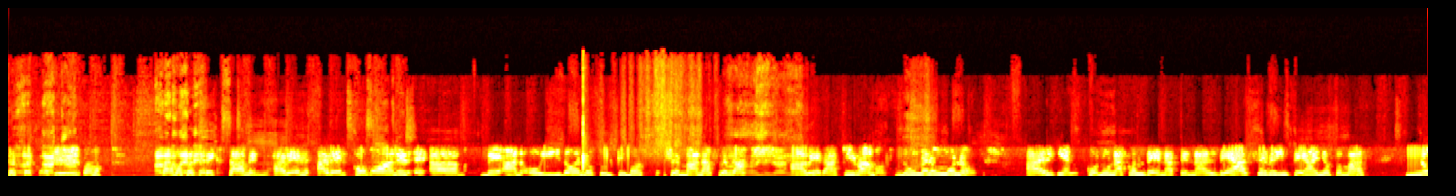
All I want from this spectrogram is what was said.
vamos, Vamos a hacer examen. A ver, a ver cómo han, eh, me han oído en las últimas semanas, ¿verdad? A ver, aquí vamos. Número uno. Alguien con una condena penal de hace 20 años o más no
